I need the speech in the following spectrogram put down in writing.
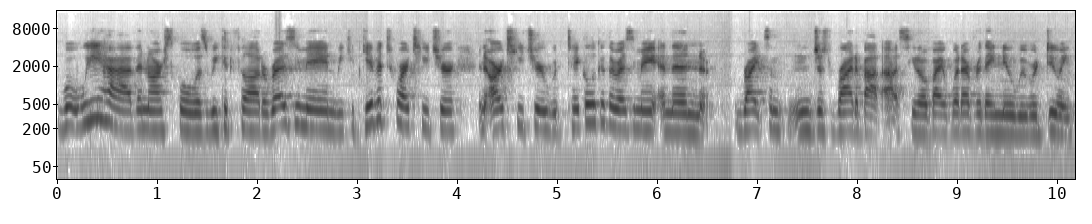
what we have in our school was we could fill out a resume and we could give it to our teacher, and our teacher would take a look at the resume and then write some, just write about us, you know, by whatever they knew we were doing.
